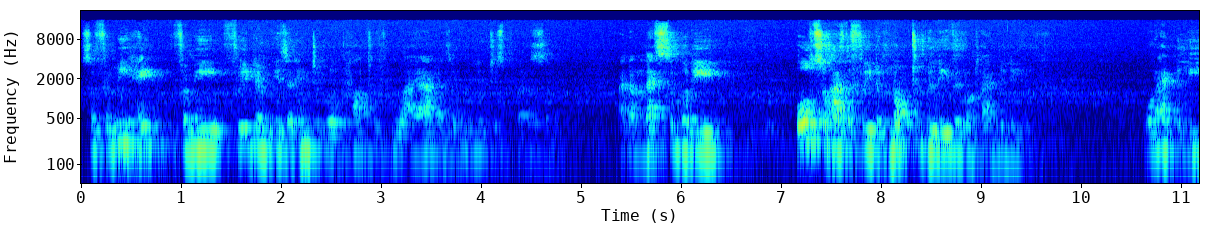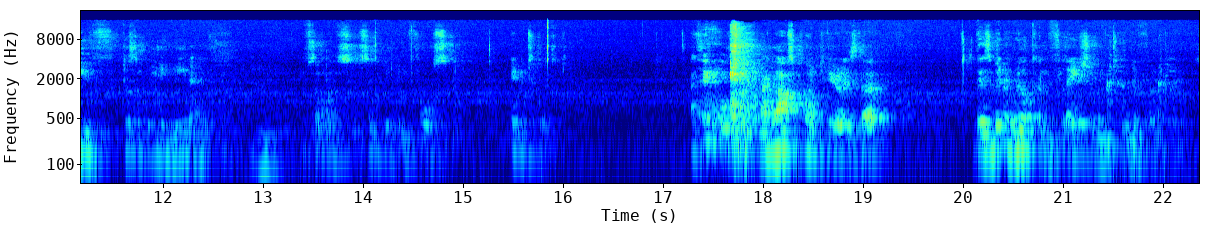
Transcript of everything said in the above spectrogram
So for me, hate, for me, freedom is an integral part of who I am as a religious person. And unless somebody also has the freedom not to believe in what I believe, what I believe doesn't really mean anything if someone's simply been forced into it. I think also my last point here is that there's been a real conflation of two different things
